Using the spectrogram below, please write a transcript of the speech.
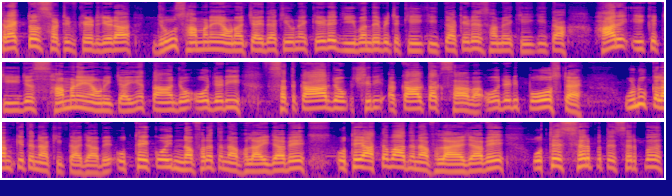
ਕਰੈਕਟਰ ਸਰਟੀਫਿਕੇਟ ਜਿਹੜਾ ਜ਼ਰੂਰ ਸਾਹਮਣੇ ਆਉਣਾ ਚਾਹੀਦਾ ਕਿ ਉਹਨੇ ਕਿਹੜੇ ਜੀਵਨ ਦੇ ਵਿੱਚ ਕੀ ਕੀਤਾ, ਕਿਹੜੇ ਸਮੇਂ ਕੀ ਕੀਤਾ, ਹਰ ਇੱਕ ਚੀਜ਼ ਸਾਹਮਣੇ ਆਉਣੀ ਚਾਹੀਏ ਤਾਂ ਜੋ ਉਹ ਜਿਹੜੀ ਸਤਿਕਾਰਯੋਗ ਸ਼੍ਰੀ ਅਕਾਲ ਤਖਤ ਸਾਹਿਬ ਆ, ਉਹ ਜਿਹੜੀ ਪੋਸਟ ਹੈ, ਉਹਨੂੰ ਕਲੰਕਿਤ ਨਾ ਕੀਤਾ ਜਾਵੇ, ਉੱਥੇ ਕੋਈ ਨਫ਼ਰਤ ਨਾ ਫੈਲਾਈ ਜਾਵੇ, ਉੱਥੇ ਅੱਤਵਾਦ ਨਾ ਫੈਲਾਇਆ ਜਾਵੇ, ਉੱਥੇ ਸਿਰਫ ਤੇ ਸਿਰਫ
